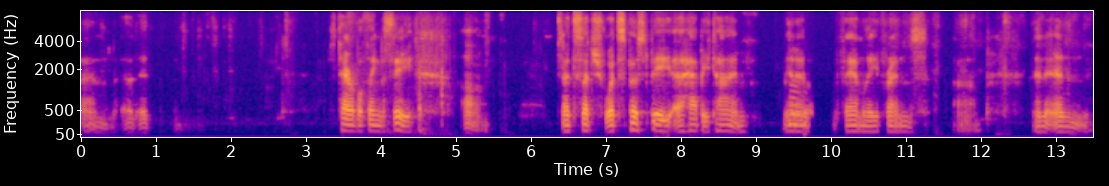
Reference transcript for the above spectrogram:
and uh, it, it's a terrible thing to see. Um, that's such what's supposed to be a happy time, you mm. know, family, friends. Um, and and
